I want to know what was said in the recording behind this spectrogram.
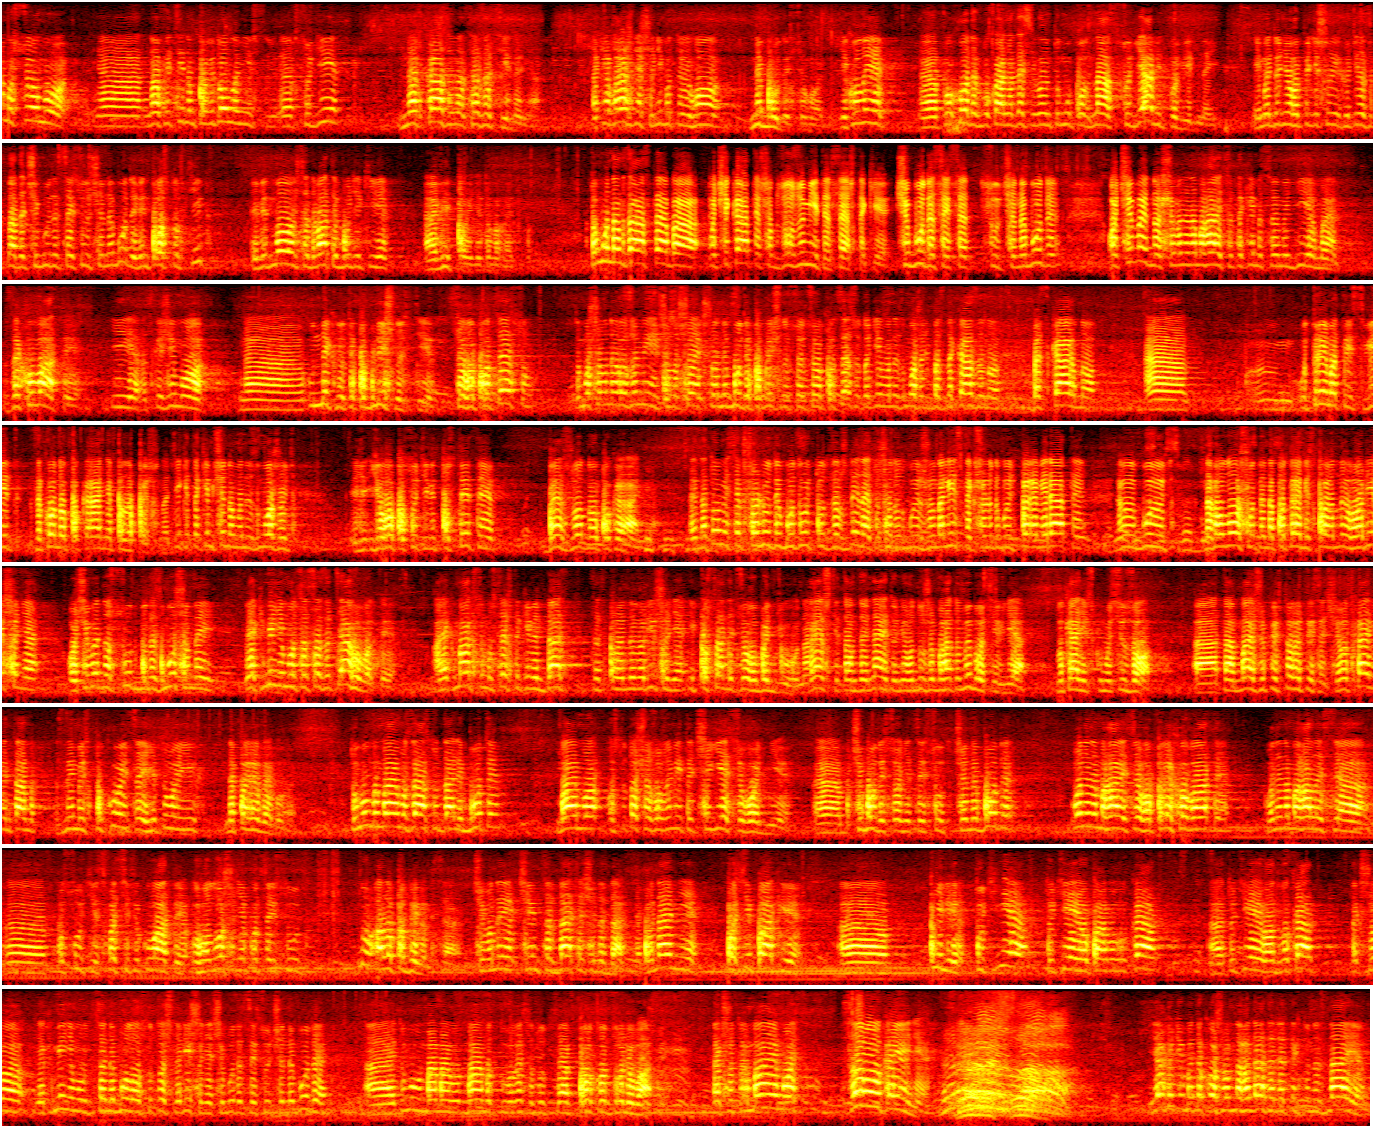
цьому всьому е, на офіційному повідомленні е, в суді не вказано це засідання. Таке враження, що нібито його не буде сьогодні. І коли е, проходив буквально 10 хвилин тому повз нас суддя відповідний, і ми до нього підійшли і хотіли запитати, чи буде цей суд, чи не буде, він просто втік і відмовився давати будь-які відповіді товариству. Тому нам зараз треба почекати, щоб зрозуміти все ж таки, чи буде цей суд, чи не буде. Очевидно, що вони намагаються такими своїми діями заховати і, скажімо, уникнути публічності цього процесу, тому що вони розуміють, що лише якщо не буде публічності цього процесу, тоді вони зможуть безнаказано, безкарно е, утриматись від законного покарання Пилипишина. Тільки таким чином вони зможуть його по суті відпустити без жодного покарання. Е, Натомість, якщо люди будуть тут завжди, навіть що тут будуть журналісти, якщо люди будуть перевіряти, люди будуть наголошувати на потребі справедливого рішення, очевидно, суд буде змушений як мінімум це все затягувати. А як максимум, все ж таки він дасть це справедливе рішення і посадить цього бандюгу. Нарешті там де знаєте, у нього дуже багато виборців є в Лук'янівському СІЗО. Там майже півтори тисячі. От хай він там з ними спілкується і агітує їх на перевибори. Тому ми маємо зараз тут далі бути. Маємо остаточно зрозуміти, чи є сьогодні, е, чи буде сьогодні цей суд, чи не буде. Вони намагаються його приховати. Вони намагалися е, по суті сфальсифікувати оголошення про цей суд. Ну, але подивимося, чи вони чи їм це вдасться, чи не вдасться. Принаймні, посіпаки е, Пілі тут є, тут є його права рука, е, тут є його адвокат. Так що, як мінімум, це не було остаточне рішення, чи буде цей суд, чи не буде. Е, і тому ми маємо, маємо товариство тут це проконтролювати. Так що тримаємось. Слава Україні! Я хотів би також вам нагадати для тих, хто не знає,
